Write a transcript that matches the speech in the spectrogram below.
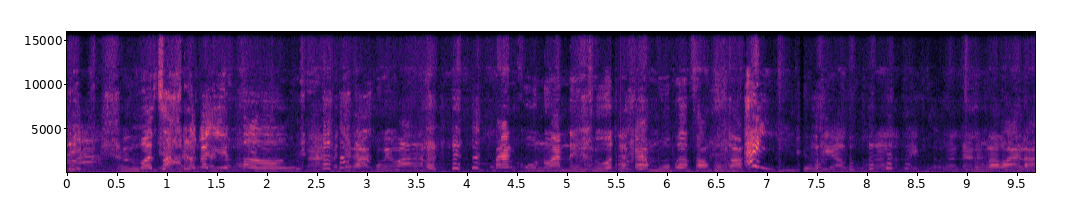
ติดเออมาสารแล้วก็ยิ้มมองน่ะมันจะด่ากูไม่ว่าหรอกบ้านครูนวลหนึ่งชุดแล้วก็หมูเพิ่มสองถุงเหรอ ถุงเดียวถุงละไอ้ถุงละนั้นถุงละร้อยเหรอ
